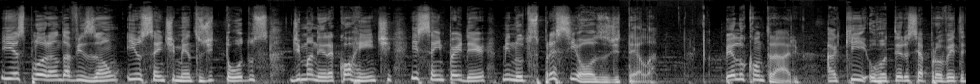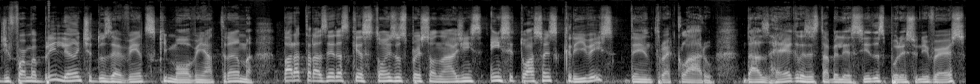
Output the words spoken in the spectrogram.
e explorando a visão e os sentimentos de todos de maneira corrente e sem perder minutos preciosos de tela. Pelo contrário, Aqui, o roteiro se aproveita de forma brilhante dos eventos que movem a trama para trazer as questões dos personagens em situações críveis, dentro, é claro, das regras estabelecidas por esse universo,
